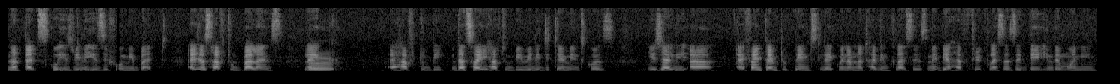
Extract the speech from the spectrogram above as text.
Not that school is really easy for me, but I just have to balance. Like, Mm. I have to be. That's why you have to be really determined, because usually, uh, I find time to paint like when I'm not having classes. Maybe I have three classes a day in the morning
